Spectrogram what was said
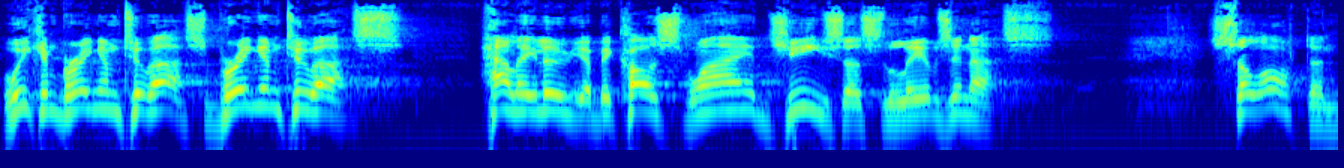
we can bring them to us. Bring them to us. Hallelujah. Because why? Jesus lives in us. So often,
